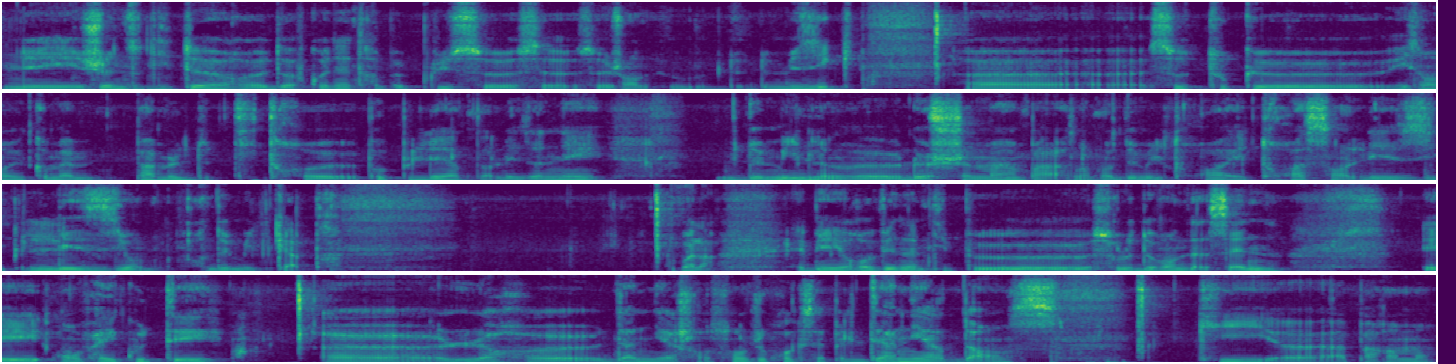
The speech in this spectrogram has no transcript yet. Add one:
les jeunes auditeurs euh, doivent connaître un peu plus euh, ce, genre de, musique, euh, surtout qu'ils ont eu quand même pas mal de titres populaires dans les années 2000, euh, Le Chemin, par exemple, en 2003, et 300 Lésions en 2004. Voilà. Eh bien, ils reviennent un petit peu sur le devant de la scène, et on va écouter leur dernière chanson, je crois que s'appelle Dernière Danse, qui apparemment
